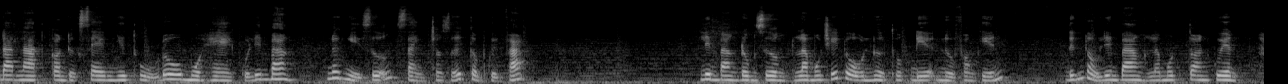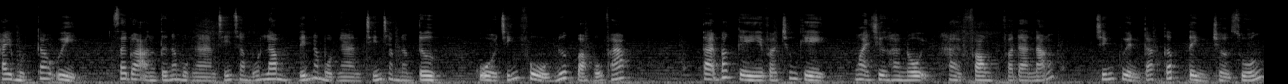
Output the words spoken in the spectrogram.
Đà Lạt còn được xem như thủ đô mùa hè của liên bang, nơi nghỉ dưỡng dành cho giới cầm quyền Pháp. Liên bang Đông Dương là một chế độ nửa thuộc địa nửa phong kiến. Đứng đầu liên bang là một toàn quyền hay một cao ủy giai đoạn từ năm 1945 đến năm 1954 của chính phủ nước bảo hộ Pháp. Tại Bắc Kỳ và Trung Kỳ, ngoại trừ Hà Nội, Hải Phòng và Đà Nẵng, chính quyền các cấp tỉnh trở xuống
